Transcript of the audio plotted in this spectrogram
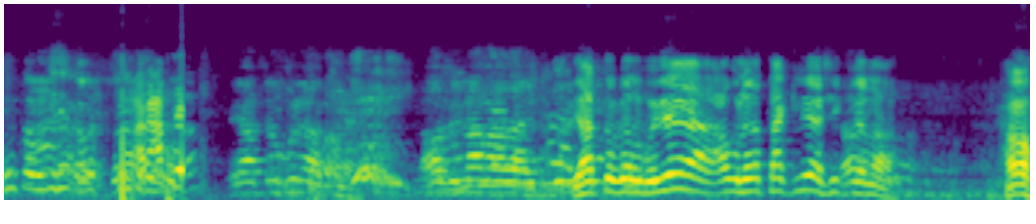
মুখ কামড় দিয়ে আর আপনি এত গেল বলে আবুল থাকলে শিখলে না। হ্যাঁ।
